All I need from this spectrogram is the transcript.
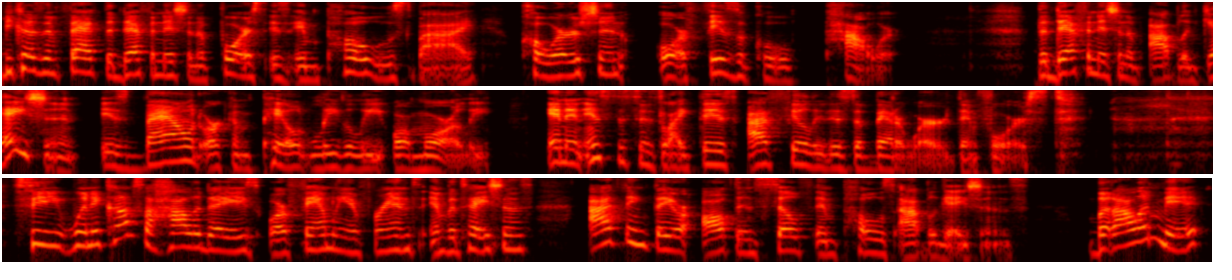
Because in fact, the definition of force is imposed by coercion or physical power. The definition of obligation is bound or compelled legally or morally. And in instances like this, I feel it is a better word than forced. See, when it comes to holidays or family and friends invitations, I think they are often self imposed obligations. But I'll admit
